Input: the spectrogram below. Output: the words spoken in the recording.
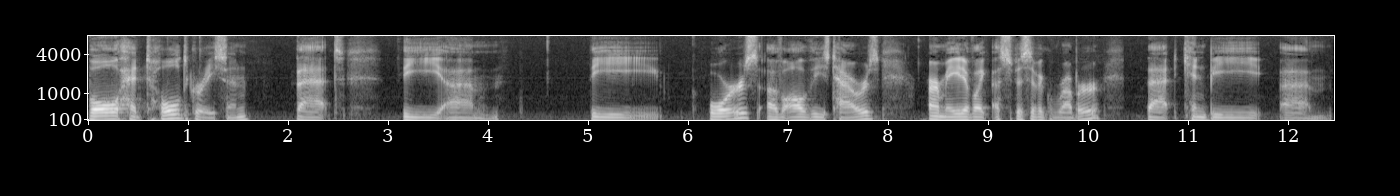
Bull had told Grayson that the um, the cores of all these towers are made of like a specific rubber that can be um,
